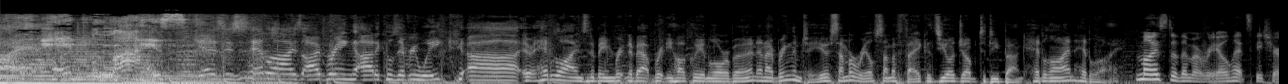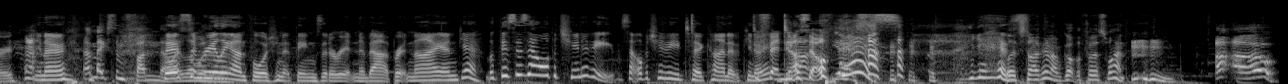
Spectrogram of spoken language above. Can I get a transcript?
Headlines. Yes, this is Headlines. I bring articles every week, uh, headlines that have been written about Brittany Hockley and Laura Byrne, and I bring them to you. Some are real, some are fake. It's your job to debunk. Headline, headline. Most of them are real. Let's be true. You know. That makes them fun, though. There's some really unfortunate things that are written about Brit and I, and yeah, look, this is our opportunity. It's our opportunity to kind of, you know, Defend Debunk. ourselves. Yes. Yes. Let's dive in. I've got the first one. uh oh.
